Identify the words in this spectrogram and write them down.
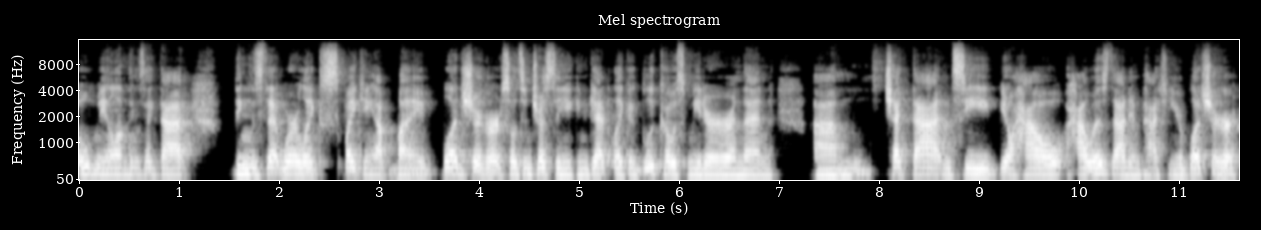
oatmeal and things like that things that were like spiking up my blood sugar. So it's interesting. You can get like a glucose meter and then um, check that and see, you know, how how is that impacting your blood sugar.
